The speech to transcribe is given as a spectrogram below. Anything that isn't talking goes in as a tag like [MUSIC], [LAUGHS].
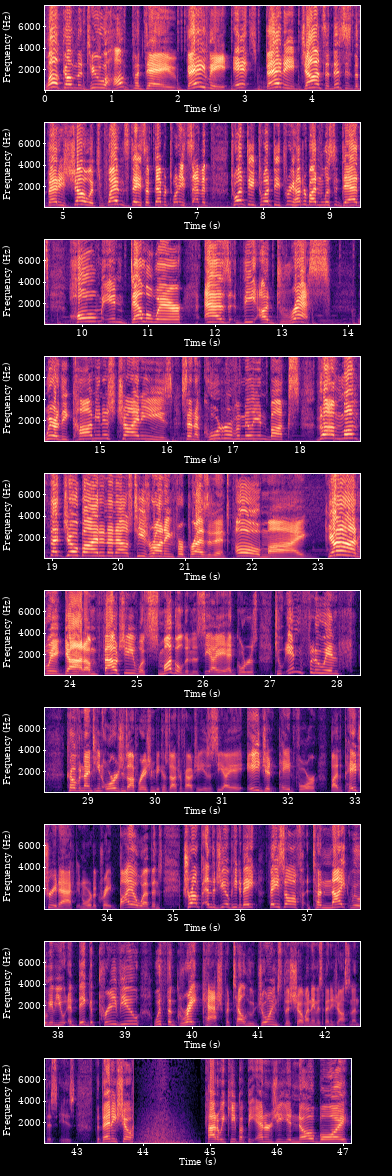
Welcome to Hump Day, baby. It's Benny Johnson. This is the Benny Show. It's Wednesday, September 27th, 2023. Hunter Biden listed dad's home in Delaware as the address where the communist Chinese sent a quarter of a million bucks the month that Joe Biden announced he's running for president. Oh my God, we got him. Fauci was smuggled into CIA headquarters to influence COVID 19 origins operation because Dr. Fauci is a CIA agent paid for by the Patriot Act in order to create bioweapons. Trump and the GOP debate face off tonight. We will give you a big preview with the great Kash Patel who joins the show. My name is Benny Johnson, and this is The Benny Show. How do we keep up the energy? You know, boy,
